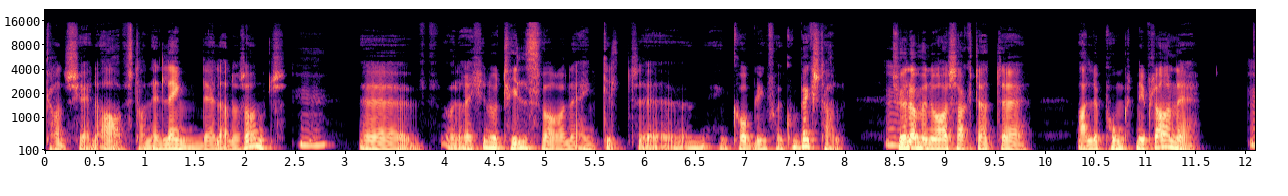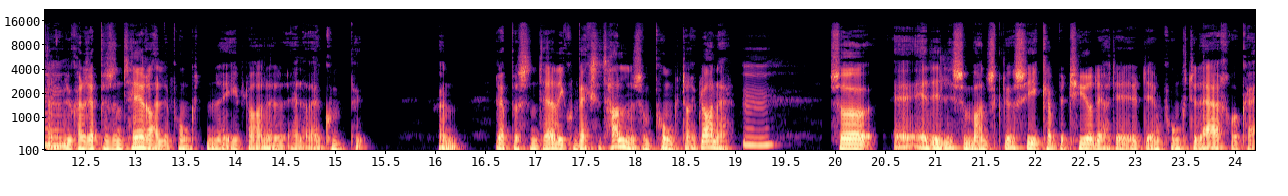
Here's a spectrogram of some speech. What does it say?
kanskje en avstand, en lengde eller noe sånt. Mm. Eh, og det er ikke noe tilsvarende enkelt eh, en kobling for en komplekst tall. Mm. Selv om vi nå har sagt at eh, alle punktene i planet eller Mm. Du kan representere alle punktene i planet, eller er du kan representere de komplekse tallene som punkter i planet. Mm. Så eh, er det liksom vanskelig å si hva betyr det at det er det punktet der, og hva,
